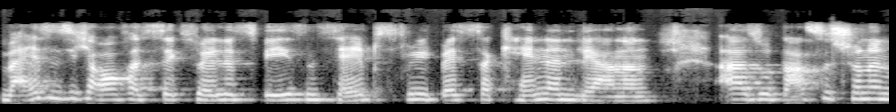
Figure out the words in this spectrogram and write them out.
weil sie sich auch als sexuelles Wesen selbst viel besser kennenlernen. Also das ist schon ein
